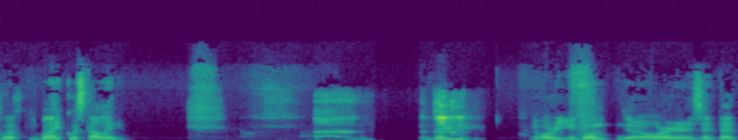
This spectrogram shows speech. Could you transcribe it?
what Mike was telling you? Uh, vaguely. or you don't or is it that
